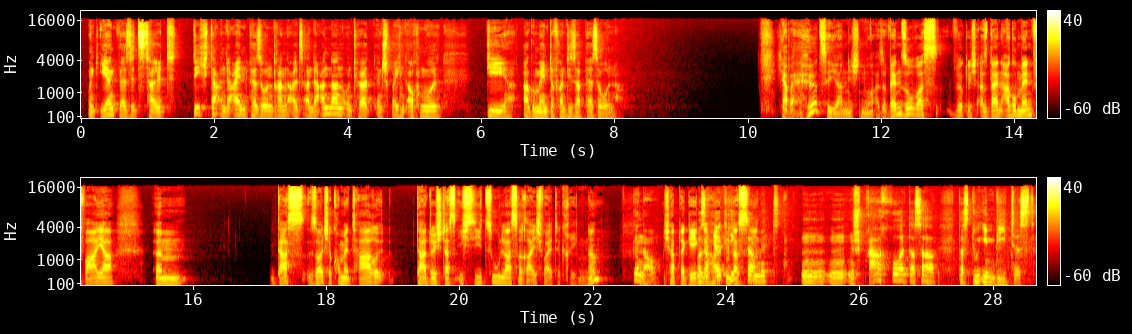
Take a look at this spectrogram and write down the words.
und irgendwer sitzt halt dichter an der einen Person dran als an der anderen und hört entsprechend auch nur die Argumente von dieser Person. Ja, aber er hört sie ja nicht nur. Also wenn sowas wirklich, also dein Argument war ja, ähm, dass solche Kommentare dadurch, dass ich sie zulasse, Reichweite kriegen, ne? Genau. Ich habe dagegen also gehalten, er kriegt damit ein, ein Sprachrohr, das er, das du ihm bietest.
